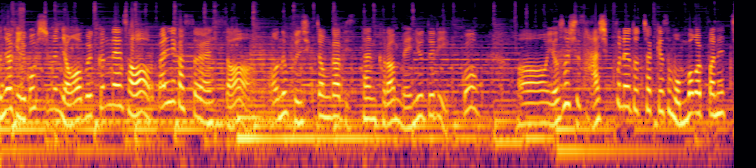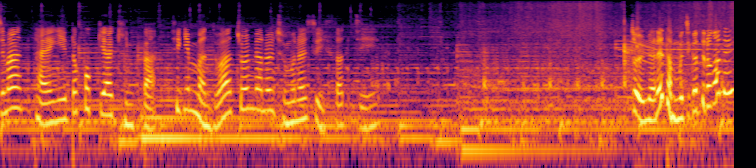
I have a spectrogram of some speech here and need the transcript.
저녁 7시면 영업을 끝내서 빨리 갔어야 했어. 어느 분식점과 비슷한 그런 메뉴들이 있고, 어, 6시 40분에 도착해서 못 먹을 뻔 했지만, 다행히 떡볶이와 김밥, 튀김만두와 쫄면을 주문할 수 있었지. 쫄면에 단무지가 들어가네!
